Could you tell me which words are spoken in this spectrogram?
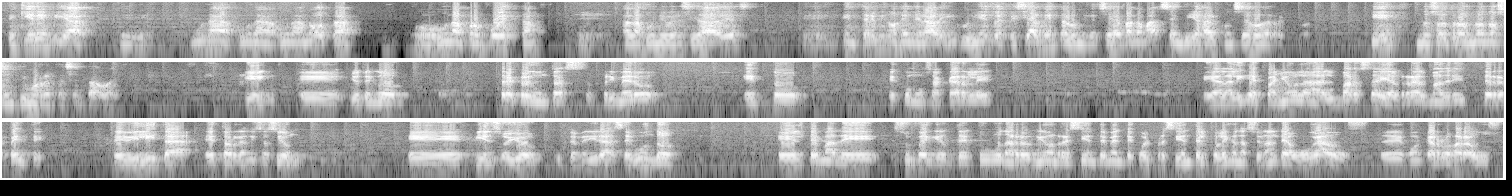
se quiere enviar eh, una, una, nota o una propuesta eh, a las universidades, en términos generales, incluyendo especialmente a la Universidad de Panamá, se envía al Consejo de Rectores. Y nosotros no nos sentimos representados ahí. Bien, yo tengo tres preguntas. Primero, esto es como sacarle eh, a la Liga Española, al Barça y al Real Madrid de repente. Debilita esta organización. Eh, pienso yo, usted me dirá. Segundo, el tema de, supe que usted tuvo una reunión recientemente con el presidente del Colegio Nacional de Abogados, eh, Juan Carlos Araúz,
